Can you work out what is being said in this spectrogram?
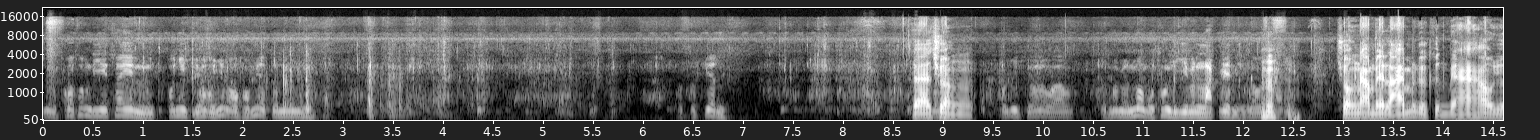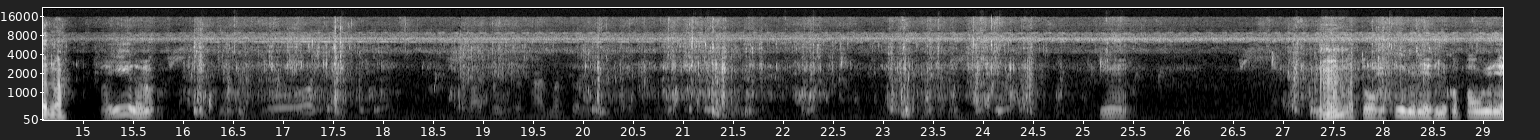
มือพอท่องดีใส่นั่นพอยิ่งเขียวก็ยิ่งเอาผมเนี่ยตัวหนึงปลาตะเพียนแต่ช่วง พอยิ่งเขียวแล้วว่า แต่มันเป็นมองบ่ท่องดีมันรักเล่นนี่เราช่วงน้ำหลายๆมันก็ขึ้นไปหาเฮาอยู่นั่นวะไอ้แล้วเนาะเนี่ยหางละตัวก็คืออยู่เดิดีก็เป่าอยู่เดิ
